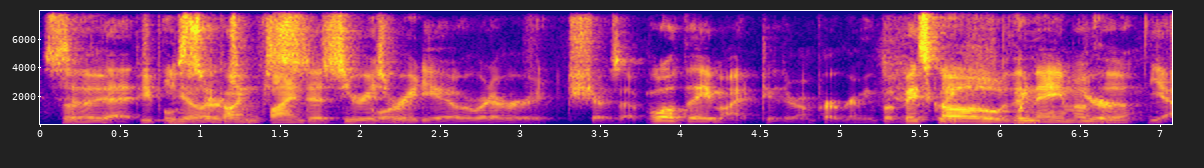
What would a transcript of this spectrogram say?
So that people you know, search like and find it, Sirius or- radio or whatever it shows up. Well, they might do their own programming, but basically, Oh, the name of the- yeah,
